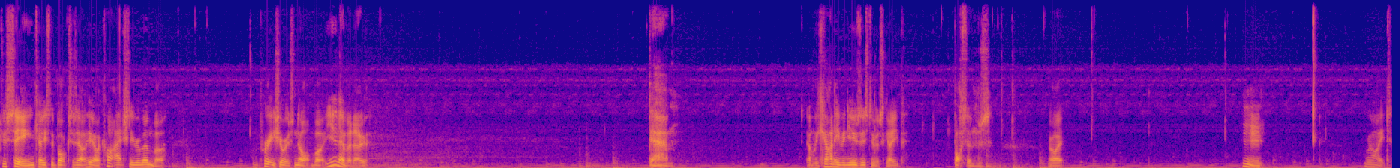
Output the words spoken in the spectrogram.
Just seeing in case the box is out here. I can't actually remember. I'm pretty sure it's not, but you never know. And we can't even use this to escape. Bottoms. Right. Hmm. Right.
